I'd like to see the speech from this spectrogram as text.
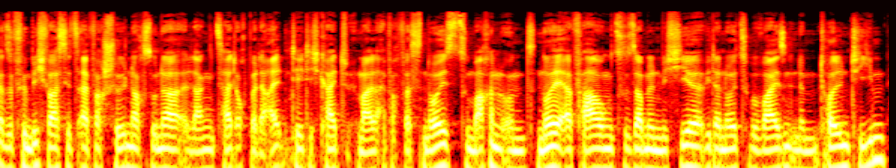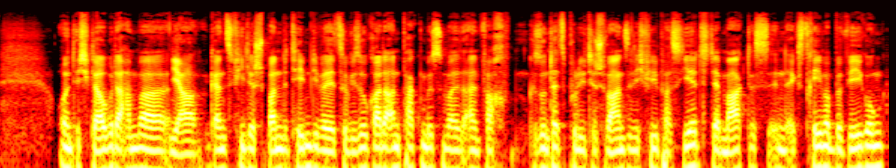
Also für mich war es jetzt einfach schön, nach so einer langen Zeit auch bei der alten Tätigkeit mal einfach was Neues zu machen und neue Erfahrungen zu sammeln, mich hier wieder neu zu beweisen in einem tollen Team. Und ich glaube, da haben wir ja ganz viele spannende Themen, die wir jetzt sowieso gerade anpacken müssen, weil einfach gesundheitspolitisch wahnsinnig viel passiert. Der Markt ist in extremer Bewegung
